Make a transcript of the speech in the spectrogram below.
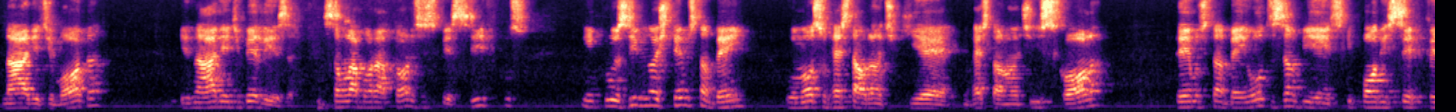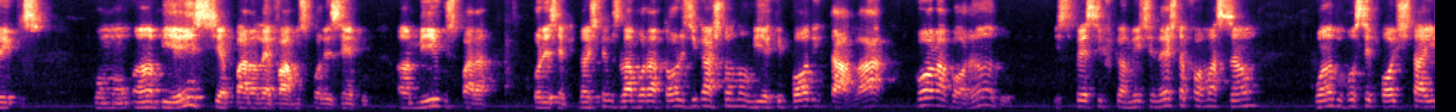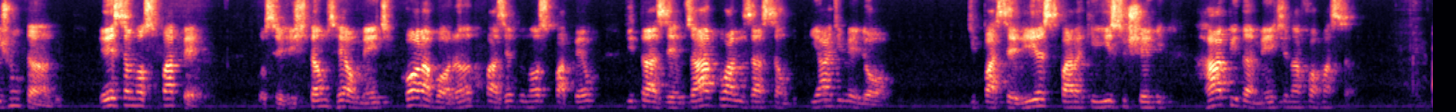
na área de moda e na área de beleza. São laboratórios específicos, inclusive nós temos também o nosso restaurante, que é um restaurante escola, temos também outros ambientes que podem ser feitos como ambiência para levarmos, por exemplo, amigos para por exemplo, nós temos laboratórios de gastronomia que podem estar lá colaborando especificamente nesta formação, quando você pode estar aí juntando. Esse é o nosso papel. Ou seja, estamos realmente colaborando, fazendo o nosso papel de trazermos a atualização do que há de melhor de parcerias para que isso chegue rapidamente na formação.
